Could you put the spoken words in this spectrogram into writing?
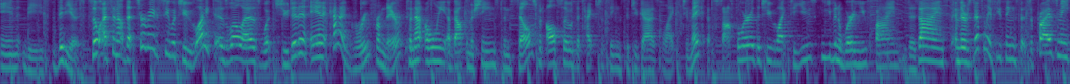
in these videos. So I sent out that survey to see what you liked as well as what you didn't. And it kind of grew from there to not only about the machines themselves, but also the types of things that you guys like to make, the software that you like to use, even where you find designs. And there's definitely a few things that surprised me,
